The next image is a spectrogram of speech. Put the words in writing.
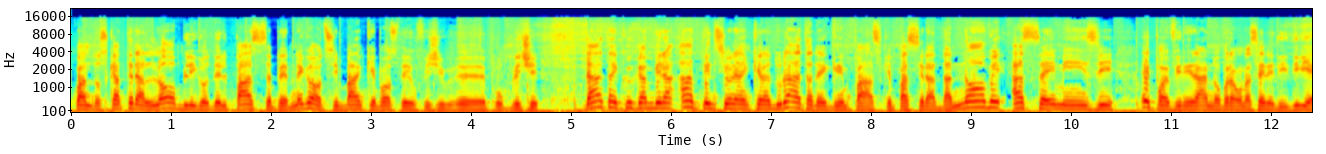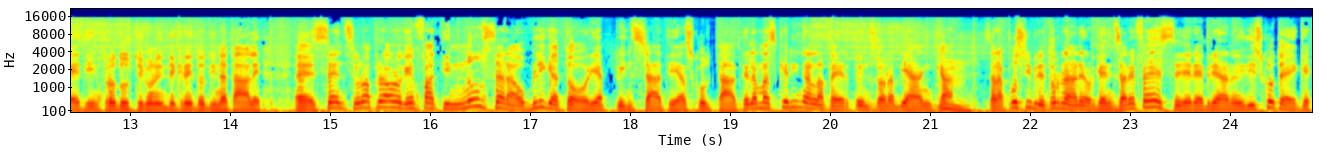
quando scatterà l'obbligo del pass per negozi, banche, poste e uffici eh, pubblici. Data in cui cambierà, attenzione, anche la durata del Green Pass, che passerà da 9 a 6 mesi e poi finiranno però una serie di divieti introdotti con il decreto di Natale. Eh, senza una proroga, infatti, non sarà obbligatoria, pensate e ascoltate, la mascherina all'aperto in zona bianca. Sarà possibile tornare a organizzare feste, riapriranno le discoteche,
